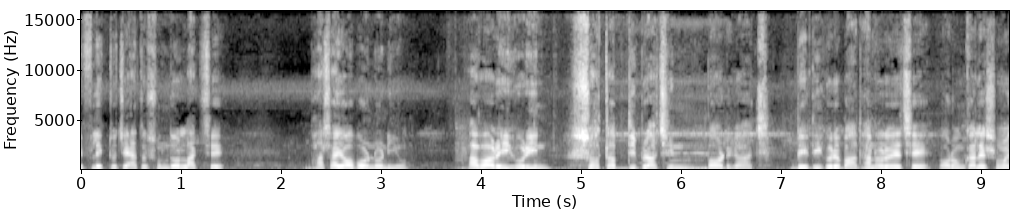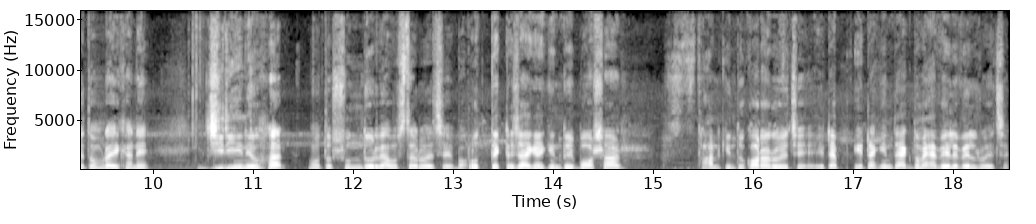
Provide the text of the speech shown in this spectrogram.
রিফ্লেক্ট হচ্ছে, এত সুন্দর লাগছে, ভাষায় অবর্ণনীয়। আবার এই হরিণ শতাব্দী প্রাচীন বট গাছ। বেদি করে বাঁধানো রয়েছে। গরমকালের সময় তোমরা এখানে জিরিয়ে নেওয়ার মতো সুন্দর ব্যবস্থা রয়েছে। প্রত্যেকটা জায়গায় কিন্তু এই বসার স্থান কিন্তু করা রয়েছে। এটা এটা কিন্তু একদম অ্যাভেলেবেল রয়েছে।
